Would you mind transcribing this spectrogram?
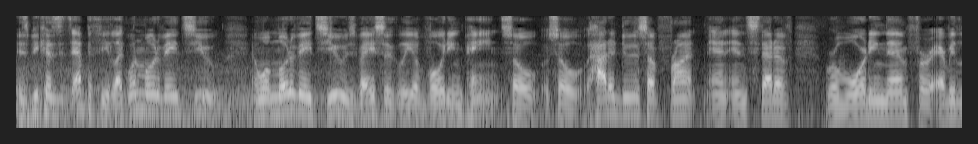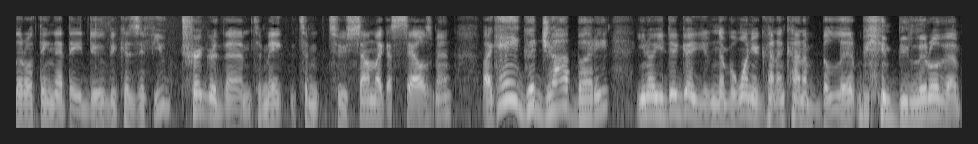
Is because it's empathy. Like what motivates you, and what motivates you is basically avoiding pain. So, so how to do this up front, and instead of rewarding them for every little thing that they do, because if you trigger them to make to to sound like a salesman, like hey, good job, buddy. You know you did good. You, number one, you're gonna kind of belittle, belittle them.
